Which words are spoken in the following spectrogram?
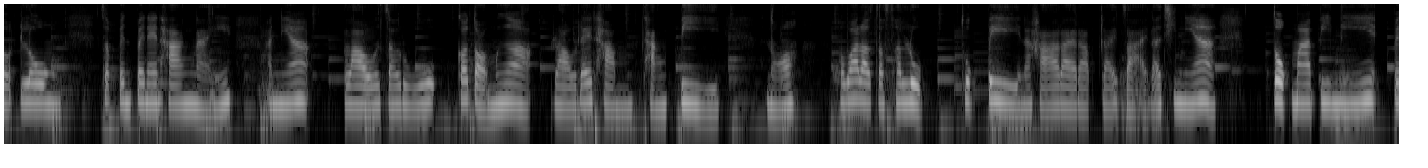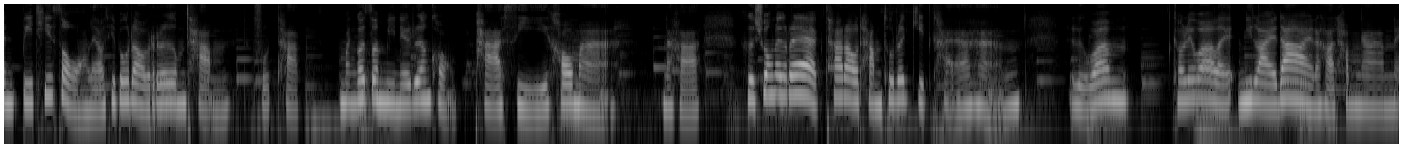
ลดลง จะเป็นไปในทางไหน อันเนี้ยเราจะรู้ก็ต่อเมื่อเราได้ทำทั้งปีเนาะ เพราะว่าเราจะสรุปทุกปีนะคะ รายรับรายจ่าย แล้วทีเนี้ยตกมาปีนี้เป็นปีที่ 2 แล้วที่พวกเราเริ่มทำฟูดทัก มันก็จะมีในเรื่องของภาษีเข้ามานะคะ คือช่วงแรกๆ ถ้าเราทำธุรกิจขายอาหาร หรือว่าเขาเรียกว่าอะไร มีรายได้นะคะทำงานใน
